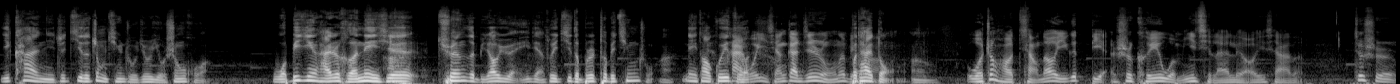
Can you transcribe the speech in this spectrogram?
一看你这记得这么清楚，就是有生活。我毕竟还是和那些圈子比较远一点，所以记得不是特别清楚啊。那套规则我以前干金融的，不太。懂，嗯我正好想到一个点，是可以我们一起来聊一下的，就是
